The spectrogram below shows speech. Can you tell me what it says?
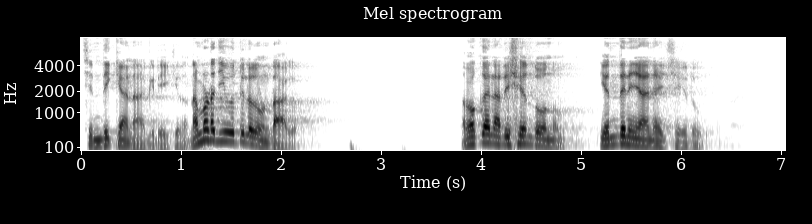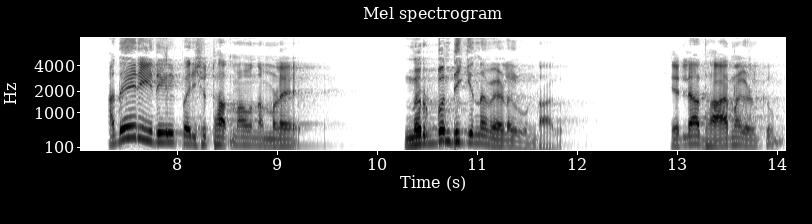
ചിന്തിക്കാൻ ആഗ്രഹിക്കുന്നത്. നമ്മുടെ ജീവിതത്തിൽ അതുണ്ടാകും നമുക്ക് തന്നെ അതിശയം തോന്നും എന്തിന് ഞാൻ ചെയ്തു? അതേ രീതിയിൽ പരിശുദ്ധാത്മാവ് നമ്മളെ നിർബന്ധിക്കുന്ന വേളകളുണ്ടാകും എല്ലാ ധാരണകൾക്കും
